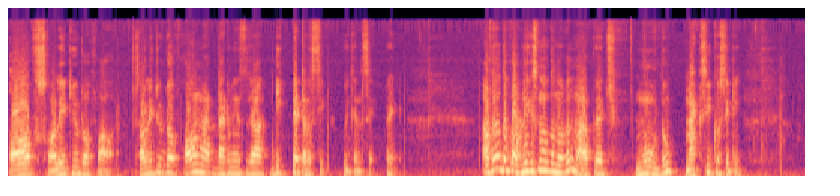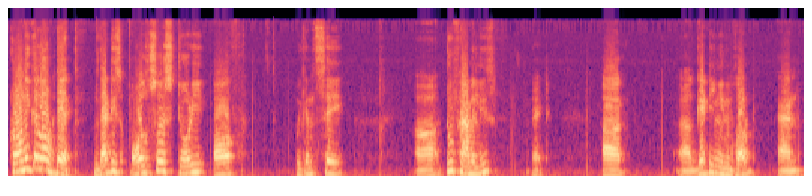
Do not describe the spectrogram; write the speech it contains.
of solitude of power. Solitude of power that means the dictatorship we can say, right? After the publication of the novel, Marquez moved to Mexico City. Chronicle of Death that is also a story of we can say uh, two families right are uh, getting involved and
